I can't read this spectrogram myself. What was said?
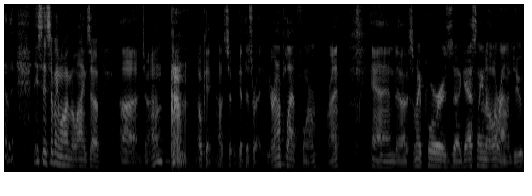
they said something along the lines of, uh, "John, okay, let's get this right. You're on a platform, right? And uh, somebody pours uh, gasoline all around you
